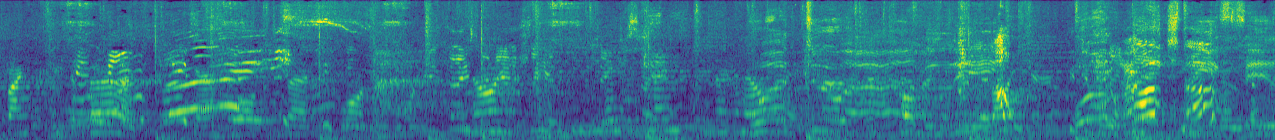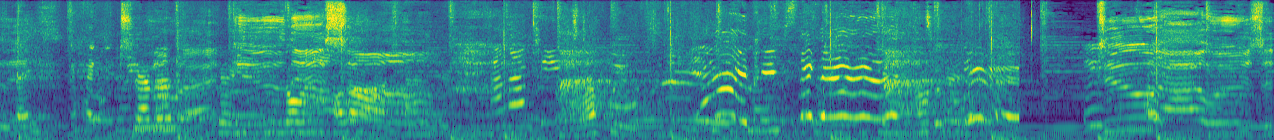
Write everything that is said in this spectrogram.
Banksy the third, again on 31.9. Eighth place, Megan Elphick and the Common Seventh, going to Lauren Collard and Two hours a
